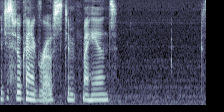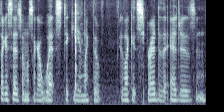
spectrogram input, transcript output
They just feel kind of gross to my hands. Because like I said, it's almost like a wet sticky and like the like it's spread to the edges and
